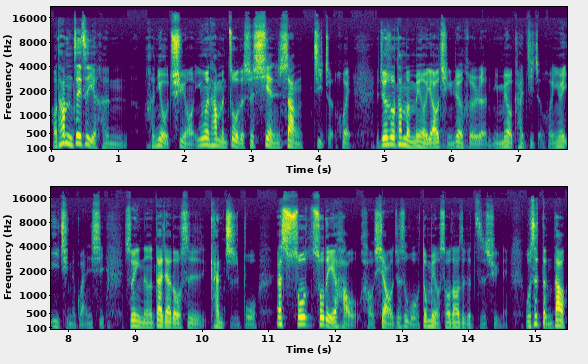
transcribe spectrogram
哦，他们这次也很。很有趣哦，因为他们做的是线上记者会，也就是说他们没有邀请任何人，你没有开记者会，因为疫情的关系，所以呢，大家都是看直播。那说说的也好好笑，就是我都没有收到这个资讯呢，我是等到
